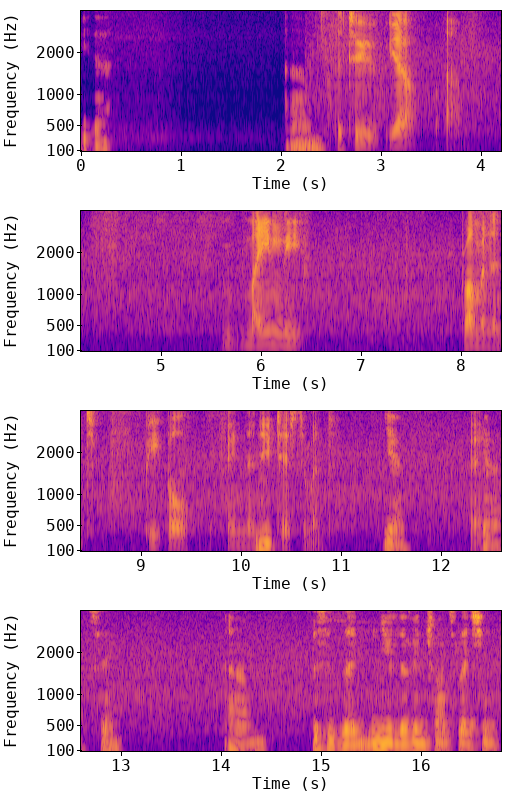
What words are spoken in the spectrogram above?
Peter. Um, the two yeah um, mainly prominent people in the new testament yeah, yeah yeah. So um, this is the New Living Translation.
